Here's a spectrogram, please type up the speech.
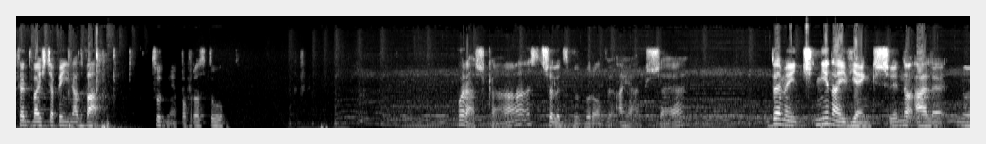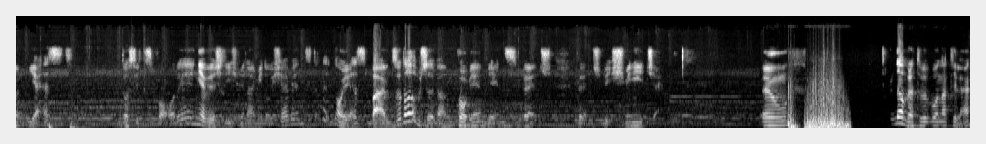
T25 na 2. Cudnie, po prostu. Porażka, strzelec wyborowy, a jakże? Damage nie największy, no ale no jest. Dosyć spory, nie wyszliśmy na minusie, więc no jest bardzo dobrze wam powiem, więc wręcz, wręcz wyśmienicie. Ym, Dobra, to by było na tyle.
